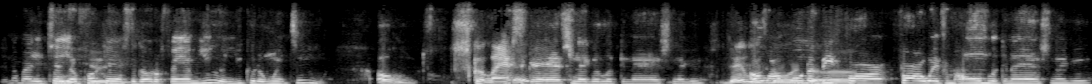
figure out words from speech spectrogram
Did nobody tell We your punk should ass to go to FAMU and you could have went too? Oh, scholastic ass nigga, looking ass nigga. Jalen's Oh, I want to to be uh, far, far away from home, looking ass nigga.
